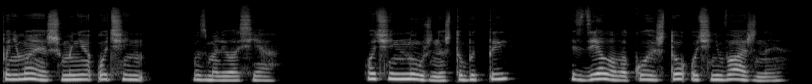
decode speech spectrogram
«Понимаешь, мне очень...» — возмолилась я. «Очень нужно, чтобы ты сделала кое-что очень важное.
